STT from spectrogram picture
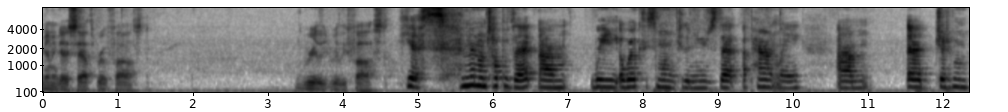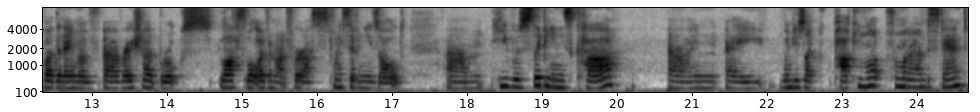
gonna go south real fast. Really, really fast. Yes, and then on top of that, um, we awoke this morning to the news that apparently um, a gentleman by the name of uh, Rayshard Brooks, last well overnight for us, 27 years old, um, he was sleeping in his car uh, in a Wendy's like parking lot, from what I understand,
